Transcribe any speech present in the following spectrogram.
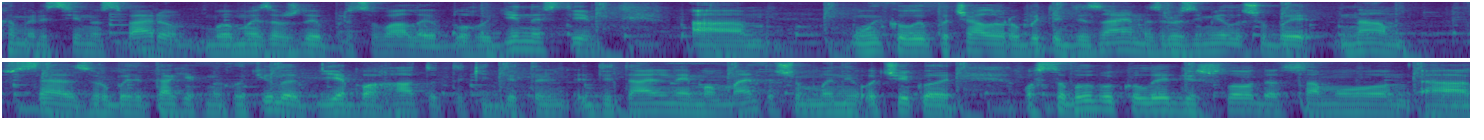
комерційну сферу, бо ми завжди працювали в благодійності. А ми коли почали робити дизайн, ми зрозуміли, щоб нам все зробити так, як ми хотіли. Є багато такі деталь, детальні моменти, що ми не очікували. Особливо коли дійшло до самого а,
